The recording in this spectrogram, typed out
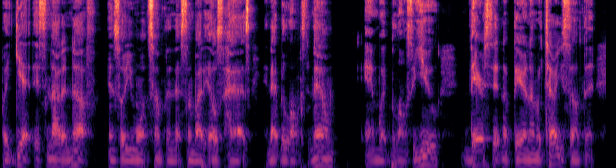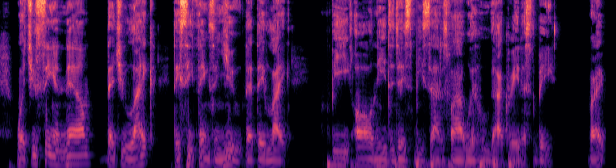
but yet it's not enough. And so you want something that somebody else has and that belongs to them and what belongs to you. They're sitting up there and I'm going to tell you something. What you see in them that you like, they see things in you that they like. We all need to just be satisfied with who God created us to be. Right.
